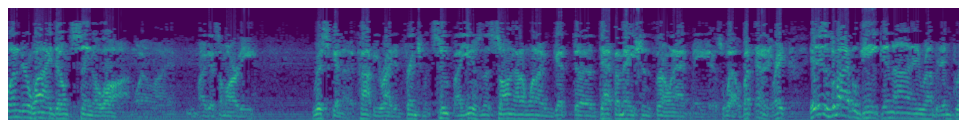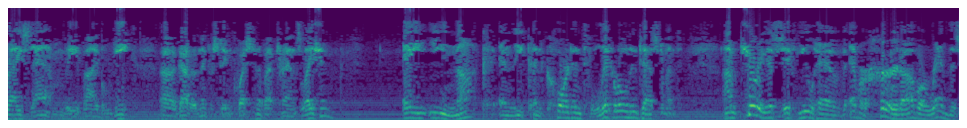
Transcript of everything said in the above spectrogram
wonder why I don't sing along. Well, I, I guess I'm already risking a copyright infringement suit by using this song. I don't want to get uh, defamation thrown at me as well. But at any rate, it is the Bible Geek, and I, Robert M. Price, am the Bible Geek. Uh, got an interesting question about translation. A. E. Knoch and the Concordant Literal New Testament. I'm curious if you have ever heard of or read this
